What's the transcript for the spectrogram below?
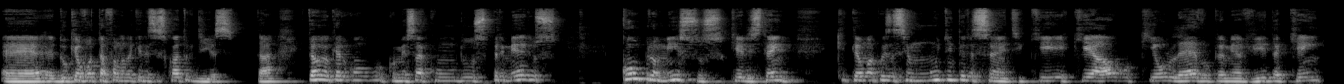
é, do que eu vou estar tá falando aqui nesses quatro dias. Tá? Então, eu quero começar com um dos primeiros compromissos que eles têm, que tem uma coisa assim muito interessante, que, que é algo que eu levo para minha vida. Quem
